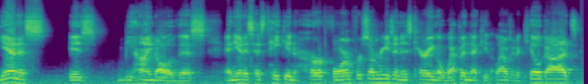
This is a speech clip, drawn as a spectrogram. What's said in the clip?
Janus, is behind all of this. And Janus has taken her form for some reason and is carrying a weapon that can, allows her to kill gods.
